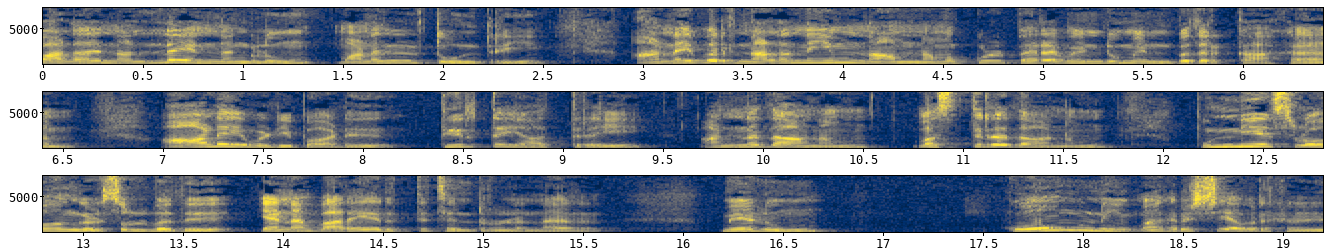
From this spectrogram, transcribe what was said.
பல நல்ல எண்ணங்களும் மனதில் தோன்றி அனைவர் நலனையும் நாம் நமக்குள் பெற வேண்டும் என்பதற்காக ஆலய வழிபாடு தீர்த்த யாத்திரை அன்னதானம் வஸ்திரதானம் புண்ணிய ஸ்லோகங்கள் சொல்வது என வரையறுத்து சென்றுள்ளனர். மேலும் கோமுனி மகரிஷி அவர்கள்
